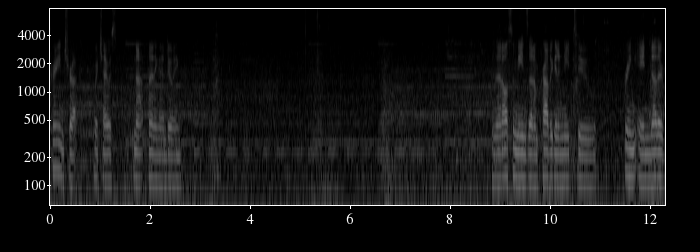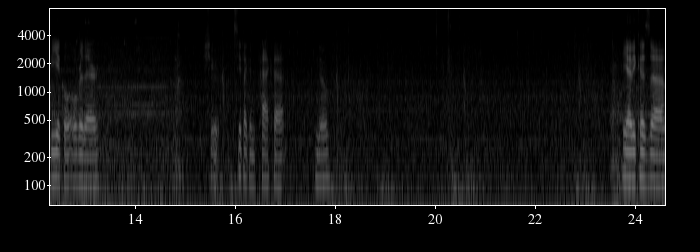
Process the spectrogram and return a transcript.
crane truck, which I was not planning on doing. And that also means that I'm probably going to need to bring another vehicle over there. Shoot, see if I can pack that. No. Yeah, because uh,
